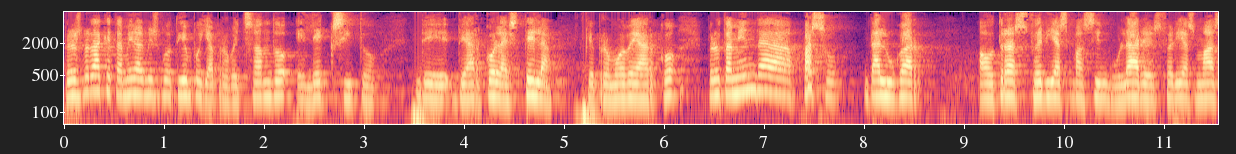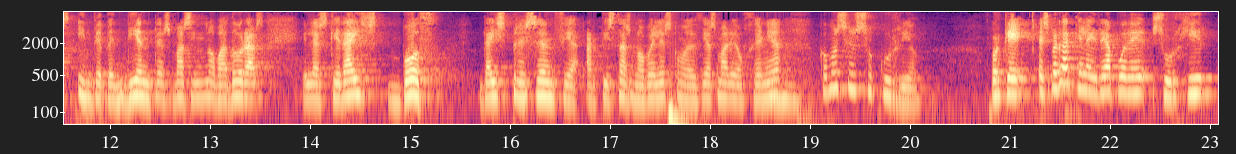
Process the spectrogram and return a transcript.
pero es verdad que también al mismo tiempo y aprovechando el éxito de, de Arco La Estela, que promueve Arco, pero también da paso, da lugar a otras ferias más singulares, ferias más independientes, más innovadoras, en las que dais voz dais presencia a artistas noveles, como decías María Eugenia. ¿Cómo se os ocurrió? Porque es verdad que la idea puede surgir,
